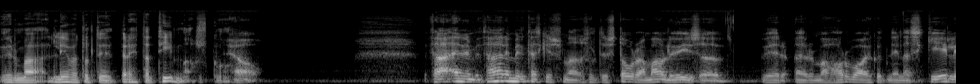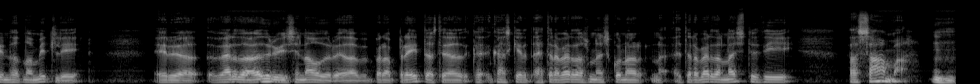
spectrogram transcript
við erum að lifa dóltið breyta tíma sko já. Það er, einmitt- það er mér kannski svona svolítið stóra málið í þess að við er- erum að horfa á einhvern veginn að skilin þarna á milli eru að verða öðruvísi náður eða bara breytast eða ka- kannski er þetta er að verða svona eins konar, þetta er að verða næstu því það sama -hmm.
